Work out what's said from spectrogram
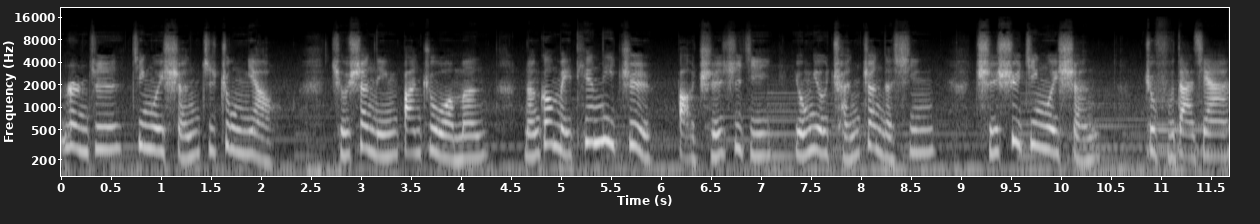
认知敬畏神之重要。求圣灵帮助我们，能够每天立志保持自己拥有纯正的心，持续敬畏神。祝福大家。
